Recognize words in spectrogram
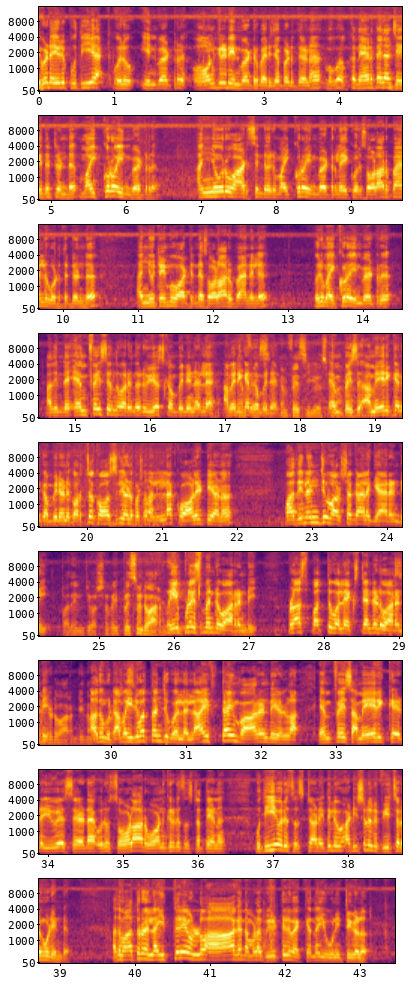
ഇവിടെ ഒരു പുതിയ ഒരു ഇൻവെർട്ടർ ഓൺ ഗ്രിഡ് ഇൻവെർട്ടർ പരിചയപ്പെടുത്തുകയാണ് ഒക്കെ നേരത്തെ ഞാൻ ചെയ്തിട്ടുണ്ട്. മൈക്രോ ഇൻവെർട്ടർ അഞ്ഞൂറ് വാട്ട്സിന്റെ ഒരു മൈക്രോ ഇൻവെർട്ടറിലേക്ക് ഒരു സോളാർ പാനൽ കൊടുത്തിട്ടുണ്ട്. അഞ്ഞൂറ്റമ്പത് വാട്ടിന്റെ സോളാർ പാനൽ ഒരു മൈക്രോ ഇൻവെർട്ടർ അതിന്റെ എംഫേസ് എന്ന് പറയുന്ന ഒരു യു എസ് കമ്പനിയാണ് അല്ലേ? അമേരിക്കൻ കമ്പനിയാണ് എംഫേസ് ഫേസ് എംഫേസ് അമേരിക്കൻ കമ്പനിയാണ് കുറച്ച് കോസ്റ്റ്ലിയാണ് പക്ഷെ നല്ല ക്വാളിറ്റിയാണ് പതിനഞ്ച് വർഷക്കാല ഗ്യാരണ്ടി പതിനഞ്ച് വർഷം replacement warranty replacement warranty plus പത്ത് കൊല്ലം എക്സ്റ്റൻഡ് വാറണ്ടി അതും കിട്ടും. അപ്പോൾ ഇരുപത്തഞ്ച് കൊല്ലം ലൈഫ് ടൈം വാറണ്ടി ഉള്ള എം ഫേസ് അമേരിക്കയുടെ യു എസ് എയുടെ ഒരു സോളാർ ഓൺ ഗ്രിഡ് സിസ്റ്റത്തെയാണ് പുതിയൊരു സിസ്റ്റമാണ് ഇതിൽ അഡീഷണൽ ഒരു ഫീച്ചറും കൂടി ഉണ്ട്. അത് മാത്രമല്ല ഇത്രയേ ഉള്ളൂ ആകെ നമ്മളെ വീട്ടിൽ വെക്കുന്ന യൂണിറ്റുകൾ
